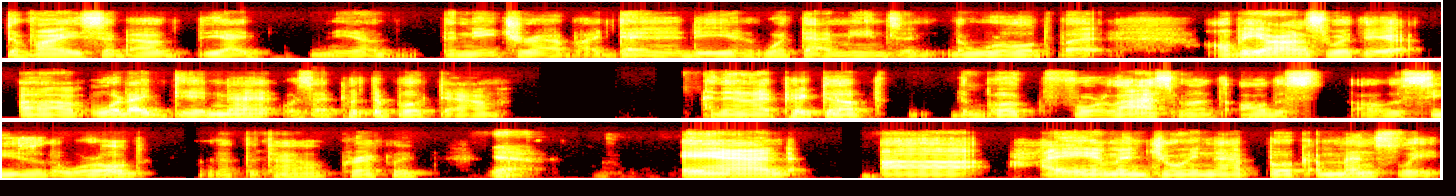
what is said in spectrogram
device about the you know the nature of identity and what that means in the world. But I'll be honest with you, uh, what I did, Matt, was I put the book down, and then I picked up the book for last month, all this, all the seas of the world. Is that the title correctly? Yeah. and uh, I am enjoying that book immensely.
